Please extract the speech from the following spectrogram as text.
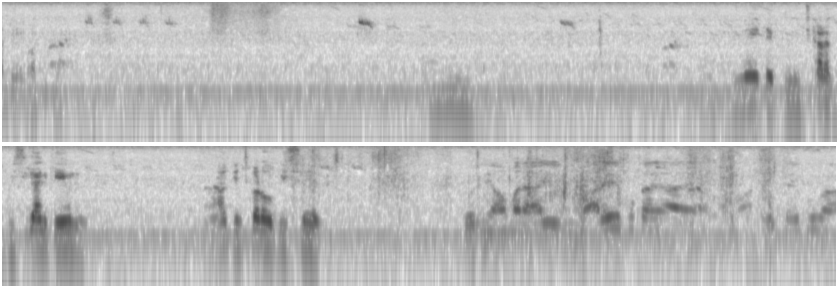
అన్నీ అయితే ఇప్పుడు ఇంటికాడ బిసిగానికి ఏమి లేదు. నాకు ఇంటికాడ ఒక బిసి ఉన్నది. మరి ఆ ఇది ఎక్కువగా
